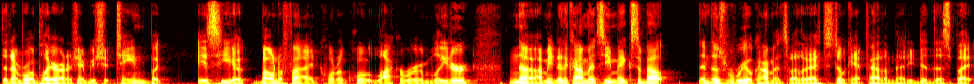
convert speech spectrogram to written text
the number one player on a championship team. But is he a bona fide quote unquote locker room leader? No. I mean, the comments he makes about and those were real comments, by the way. I still can't fathom that he did this, but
